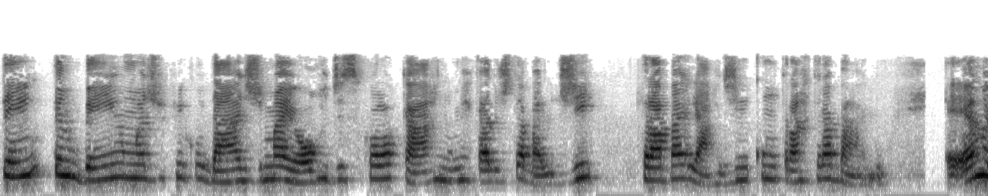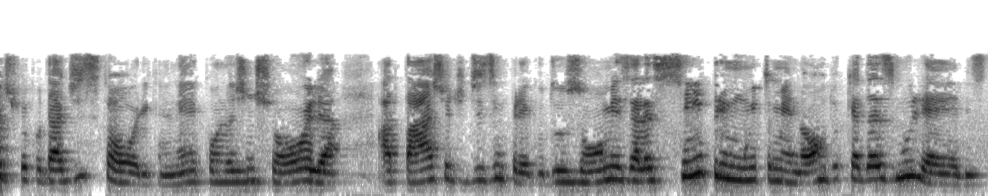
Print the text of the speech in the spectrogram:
têm também uma dificuldade maior de se colocar no mercado de trabalho, de trabalhar, de encontrar trabalho. É uma dificuldade histórica, né? Quando a gente olha a taxa de desemprego dos homens, ela é sempre muito menor do que a das mulheres.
